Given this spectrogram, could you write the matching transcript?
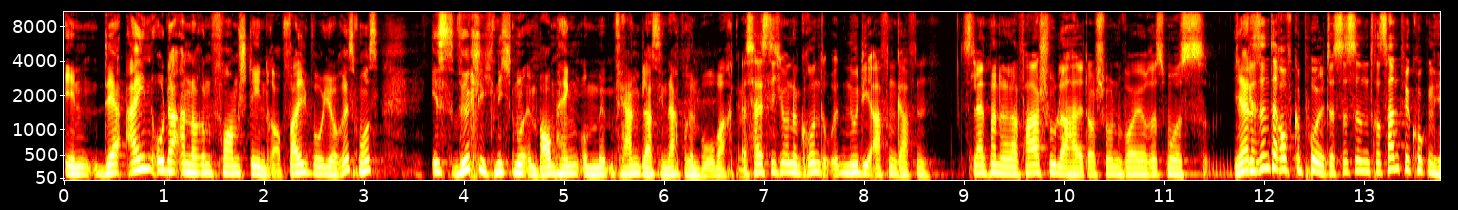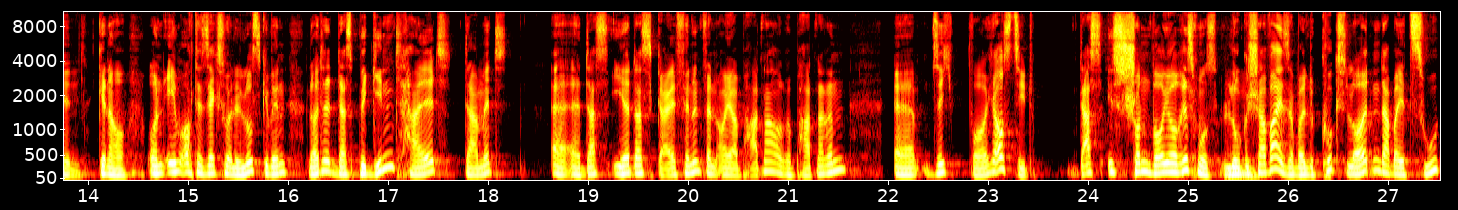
in der ein oder anderen Form stehen drauf, weil Voyeurismus ist wirklich nicht nur im Baum hängen und mit dem Fernglas die Nachbarin beobachten. Das heißt nicht ohne Grund nur die Affen gaffen. Das lernt man in der Fahrschule halt auch schon, Voyeurismus. Ja, wir sind darauf gepolt. Das ist interessant, wir gucken hin. Genau. Und eben auch der sexuelle Lustgewinn. Leute, das beginnt halt damit, äh, äh, dass ihr das geil findet, wenn euer Partner, eure Partnerin äh, sich vor euch auszieht. Das ist schon Voyeurismus, logischerweise, weil du guckst Leuten dabei zu,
